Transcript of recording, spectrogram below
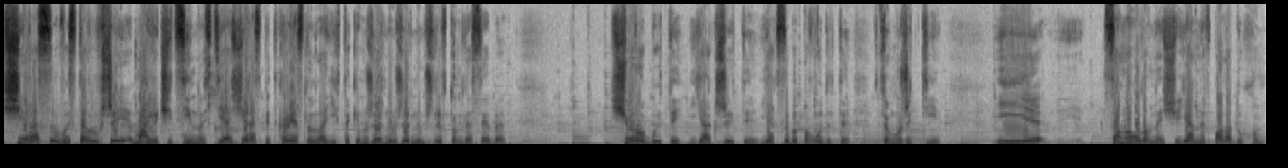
Ще раз виставивши, маючи цінності, а ще раз підкреслила їх таким жирним жирним шрифтом для себе. Що робити, як жити, як себе поводити в цьому житті. І саме головне, що я не впала духом.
